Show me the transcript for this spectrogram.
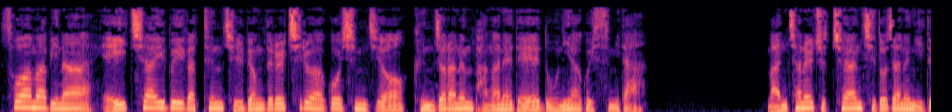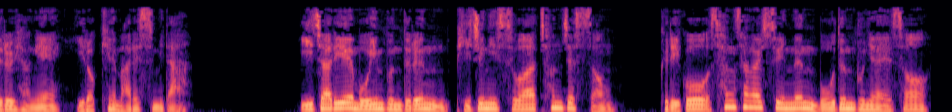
소아마비나 HIV 같은 질병들을 치료하고 심지어 근절하는 방안에 대해 논의하고 있습니다. 만찬을 주최한 지도자는 이들을 향해 이렇게 말했습니다. 이 자리에 모인 분들은 비즈니스와 천재성, 그리고 상상할 수 있는 모든 분야에서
